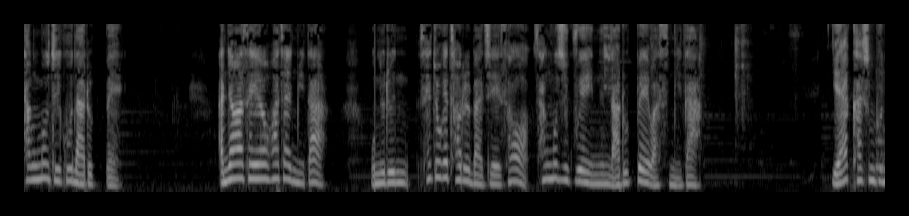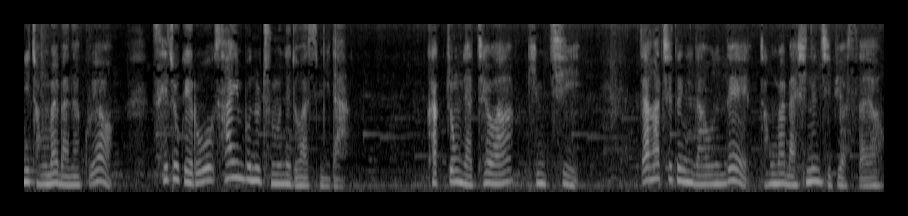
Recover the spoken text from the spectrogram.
상무지구 나룻배 안녕하세요 화자입니다. 오늘은 세족의 철을 맞이해서 상무지구에 있는 나룻배에 왔습니다. 예약하신 분이 정말 많았고요. 세조개로 4인분을 주문해 놓았습니다. 각종 야채와 김치, 장아찌 등이 나오는데 정말 맛있는 집이었어요.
